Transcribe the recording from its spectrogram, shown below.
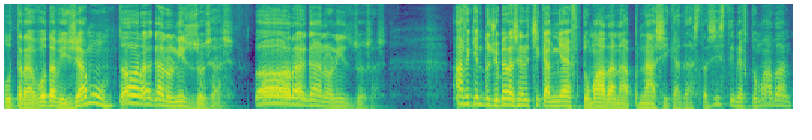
που τραβώ τα βυζιά μου, τώρα κανονίζω σας. Τώρα κανονίζω σας. Άφηκε το και πέρασε έτσι καμιά εβδομάδα να πνάσει η κατάσταση. Στην εβδομάδα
